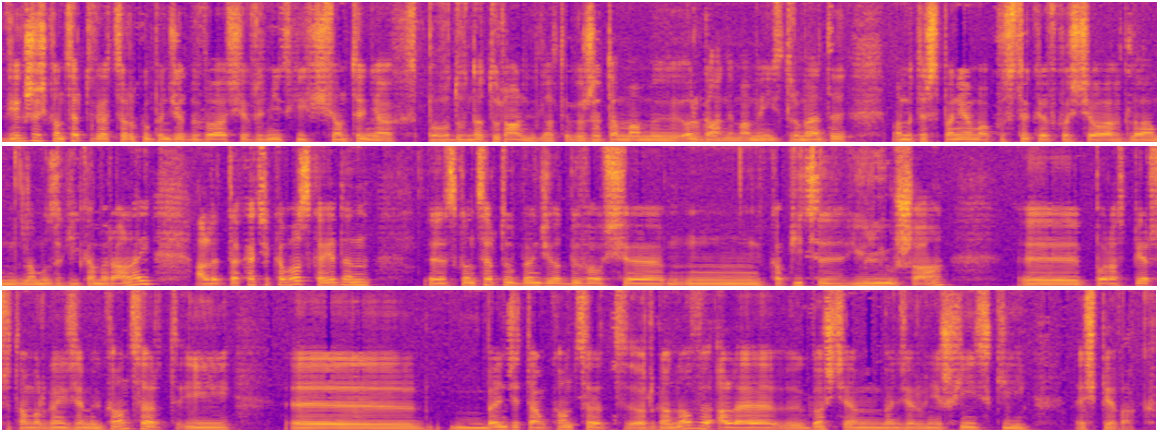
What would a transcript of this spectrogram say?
Większość koncertów jak co roku będzie odbywała się w rybnickich świątyniach z powodów naturalnych, dlatego że tam mamy organy, mamy instrumenty, mamy też wspaniałą akustykę w kościołach dla, dla muzyki kameralnej, ale taka ciekawostka, jeden e, z koncertów będzie odbywał się mm, w kaplicy Juliusza. Yy, Po raz pierwszy tam organizujemy koncert i Będzie tam koncert organowy, ale gościem będzie również chiński śpiewak.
